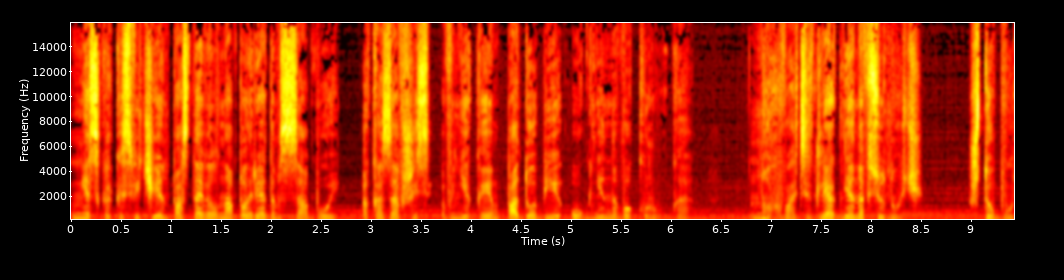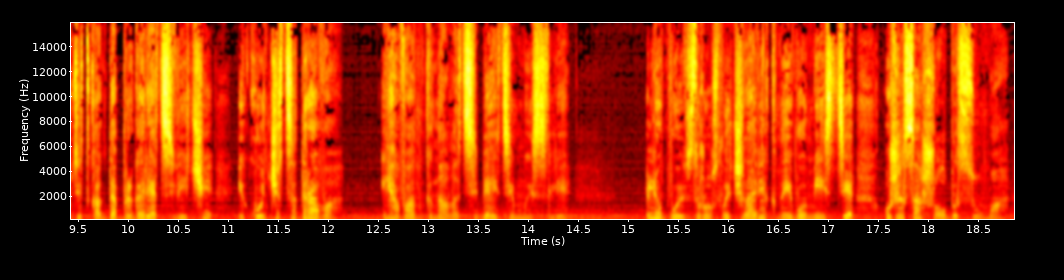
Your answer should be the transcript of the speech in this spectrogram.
Несколько свечей он поставил на пол рядом с собой, оказавшись в некоем подобии огненного круга. Но хватит ли огня на всю ночь? Что будет, когда прогорят свечи и кончатся дрова? И Аван гнал от себя эти мысли. Любой взрослый человек на его месте уже сошел бы с ума –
